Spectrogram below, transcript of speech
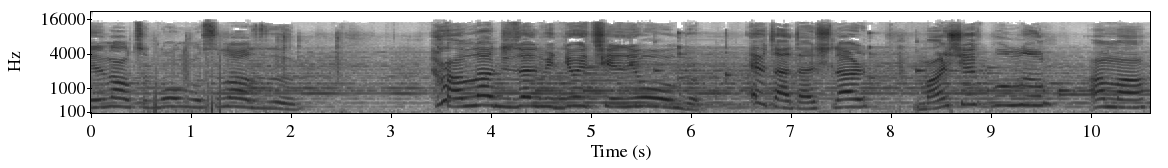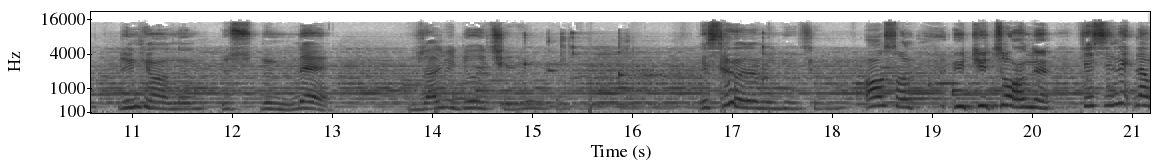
yerin altında olması lazım. Allah güzel video içeriği oldu. Evet arkadaşlar. Mineshaft buldum ama dünyanın üstünde. Güzel video içeriği oldu. İstemeden video içeriği. Al iki tane. Kesinlikle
